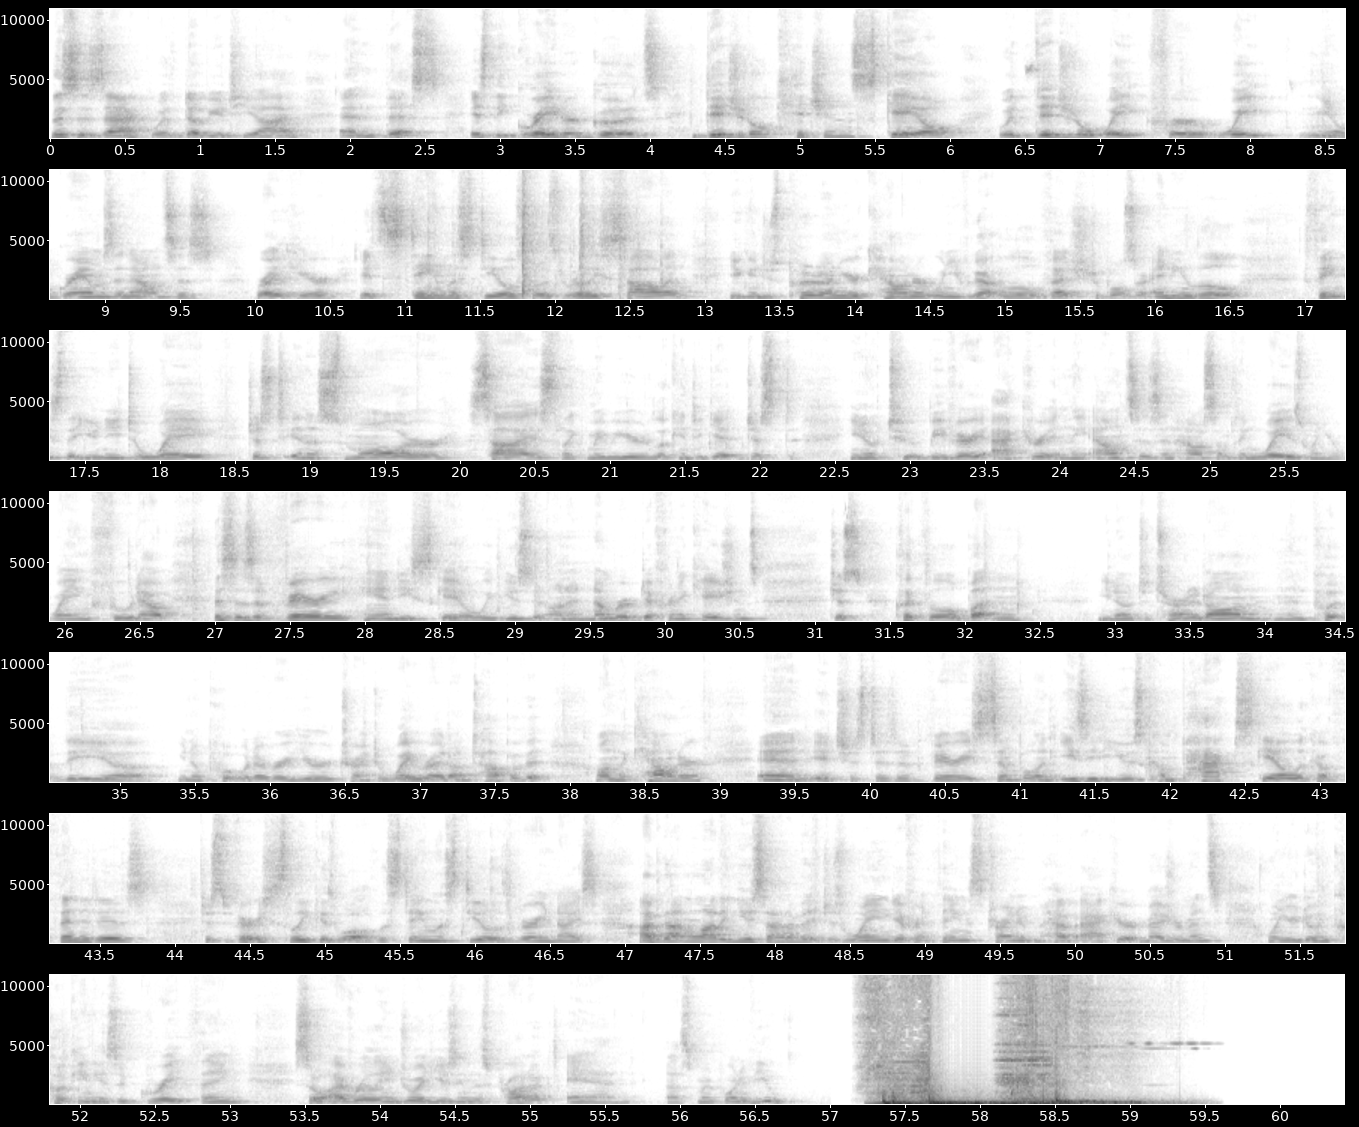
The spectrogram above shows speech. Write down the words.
This is Zach with WTI, and this is the Greater Goods Digital Kitchen Scale with digital weight for weight, you know, grams and ounces right here. It's stainless steel, so it's really solid. You can just put it on your counter when you've got little vegetables or any little things that you need to weigh just in a smaller size, like maybe you're looking to get just, you know, to be very accurate in the ounces and how something weighs when you're weighing food out. This is a very handy scale. We've used it on a number of different occasions. Just click the little button, you know, to turn it on and then put the, uh, you know, put whatever you're trying to weigh right on top of it on the counter. And it just is a very simple and easy to use compact scale. Look how thin it is just very sleek as well. The stainless steel is very nice. I've gotten a lot of use out of it, just weighing different things, trying to have accurate measurements when you're doing cooking is a great thing. So I've really enjoyed using this product and that's my point of view.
